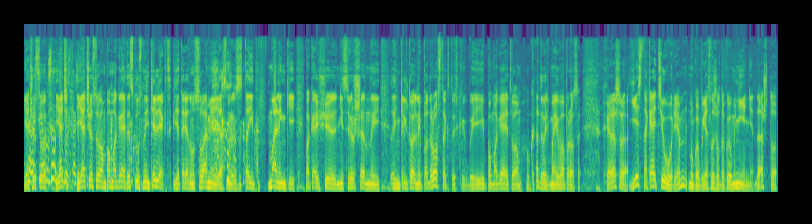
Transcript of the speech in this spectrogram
Я чувствую, я, я чувствую, вам помогает искусственный интеллект. Где-то рядом с вами, я смотрю, стоит маленький, пока еще несовершенный интеллектуальный подросток, то есть как бы и помогает вам угадывать мои вопросы. Хорошо. Есть такая теория, ну как бы я слышал такое мнение, да, что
